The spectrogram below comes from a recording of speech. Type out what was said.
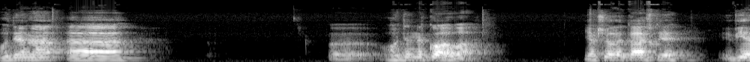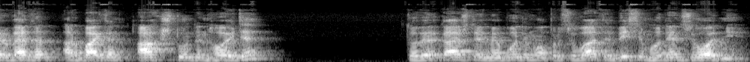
година е, е, годинникова. Якщо ви кажете, wir werden arbeiten 8 Stunden heute, то ви кажете, ми будемо працювати 8 годин сьогодні.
